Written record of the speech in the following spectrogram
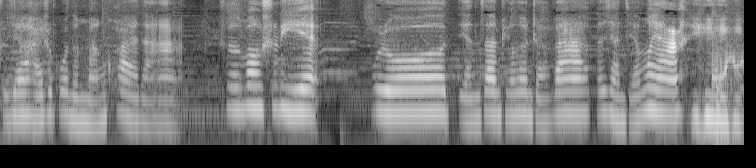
时间还是过得蛮快的啊，春风十里。不如点赞、评论、转发、分享节目呀！嘿嘿嘿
